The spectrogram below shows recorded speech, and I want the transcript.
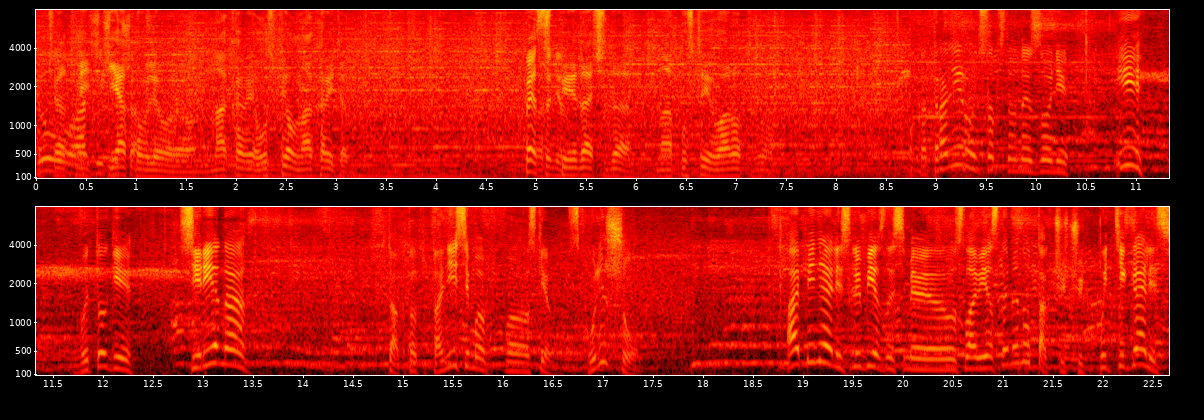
был отметить Яковлева. Он накрыл, успел накрыть. Пессанин. Передача, да, на пустые ворота. Контролирует в собственной зоне. И в итоге Сирена. Так, кто тут? Анисимов э, с кем? С Кулешом. Обменялись любезностями словесными, ну так чуть-чуть подтягались.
